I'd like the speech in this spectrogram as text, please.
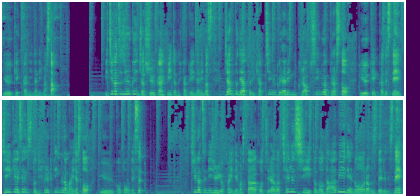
いう結果になりました。1月19日の週間フィートの比較になります。ジャンプであったり、キャッチング、クリアリング、コラプシングがプラスという結果ですね。GK センスとディフレクティングがマイナスということです。4月24日に出ました、こちらはチェルシーとのダービーでのラムズデールですね。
